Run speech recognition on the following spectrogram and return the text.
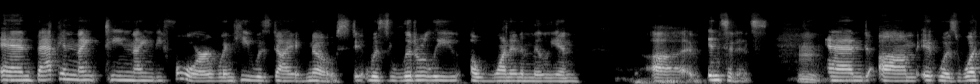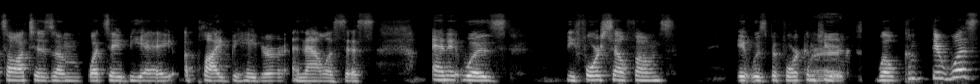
And back in 1994, when he was diagnosed, it was literally a one in a million uh, incidents. Hmm. And um, it was what's autism, what's ABA, applied behavior analysis. And it was before cell phones. It was before computers. Well, com- there was,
